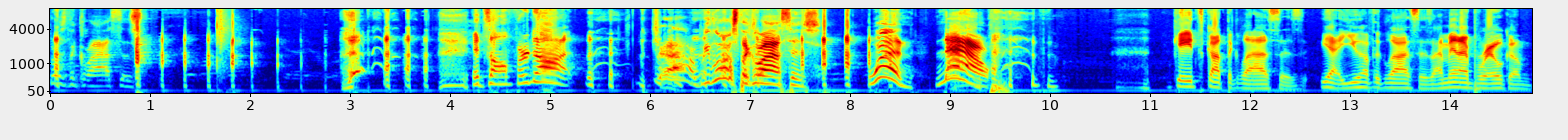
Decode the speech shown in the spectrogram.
Throws the glasses. it's all for naught. yeah, we lost the glasses. When? Now. Gates got the glasses. Yeah, you have the glasses. I mean, I broke them.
